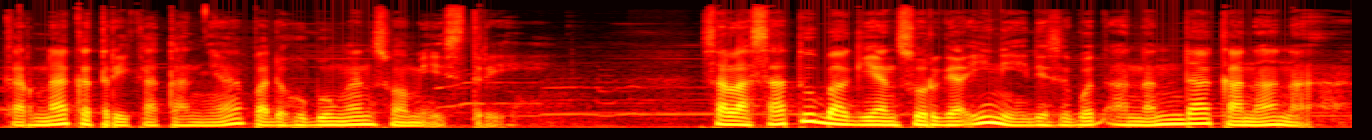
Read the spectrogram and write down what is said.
karena keterikatannya pada hubungan suami istri. Salah satu bagian surga ini disebut Ananda Kanana,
